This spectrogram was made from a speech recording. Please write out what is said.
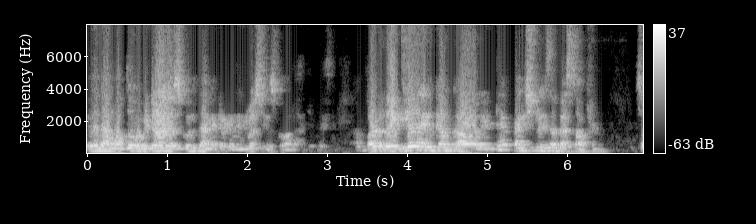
లేదంటే ఆ మొత్తం విత్డ్రా చేసుకుని దాన్ని ఎక్కడికైనా ఇన్వెస్ట్ చేసుకోవాలా అని చెప్పేసి. బట్ రెగ్యులర్ ఇన్కమ్ కావాలంటే pension is the best option so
